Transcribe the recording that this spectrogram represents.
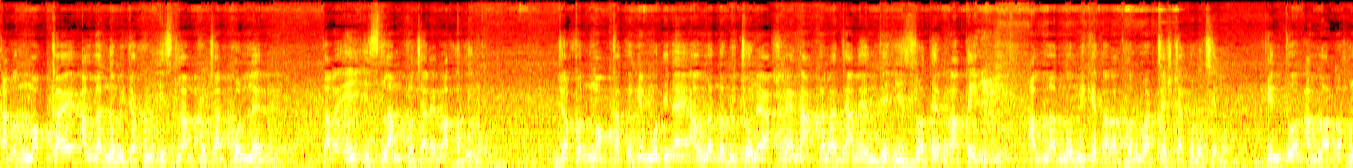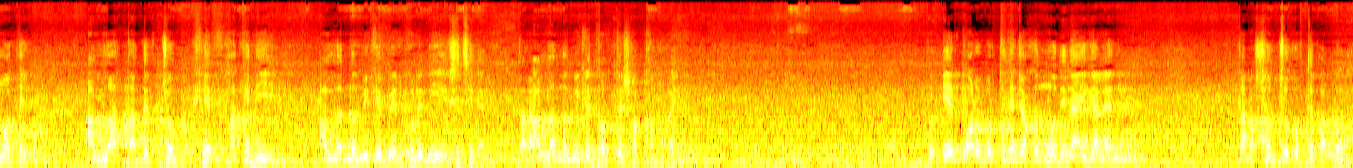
কারণ মক্কায় আল্লাহ নবী যখন ইসলাম প্রচার করলেন, তারা এই ইসলাম প্রচারে বাধা দিল। যখন মক্কা থেকে মদিনায় আল্লাহ নবী চলে আসলেন, আপনারা জানেন যে হিজরতের রাতে আল্লাহ নবীকে তারা ধরবার চেষ্টা করেছিল, কিন্তু আল্লাহ রহমতে আল্লাহ তাদের চোখে ফাঁকি দিয়ে আল্লাহ নবীকে বের করে নিয়ে এসেছিলেন। তারা আল্লাহ নবীকে ধরতে সক্ষম হয়নি। তো এর পরবর্তীতে যখন মদিনায় গেলেন, তারা সহ্য করতে পারল না।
